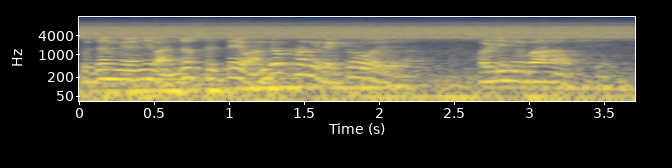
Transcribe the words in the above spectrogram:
도장면이 만졌을 때 완벽하게 매끄러워야 돼요. 걸리는 거 하나 없이.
